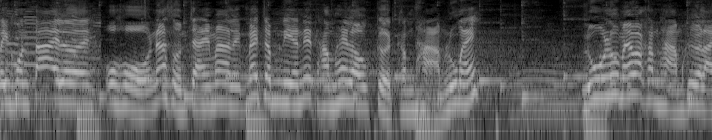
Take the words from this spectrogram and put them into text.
ป็นคนใต้เลย โอ้โห น่าสนใจมากเลย แม่จำเนียนเนี่ยทำให้เราเกิดคำถามรู้ไหม รู้รู้ไหมว่าคำถามคืออะไร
